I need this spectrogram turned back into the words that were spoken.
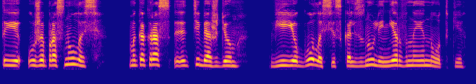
«Ты уже проснулась? Мы как раз э, тебя ждем». В ее голосе скользнули нервные нотки.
